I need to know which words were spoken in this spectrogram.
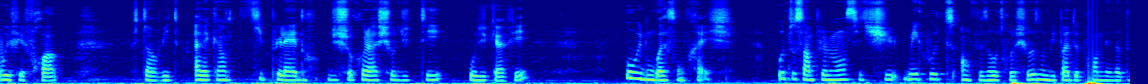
où il fait froid, je t'invite avec un petit plaid, du chocolat chaud, du thé ou du café, ou une boisson fraîche. Ou tout simplement, si tu m'écoutes en faisant autre chose, n'oublie pas de prendre des notes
